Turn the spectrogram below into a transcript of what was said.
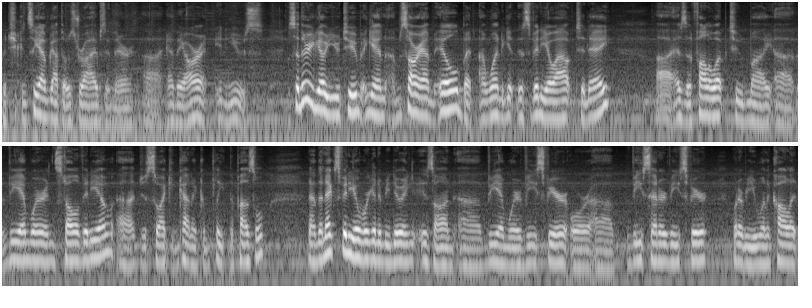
But you can see I've got those drives in there, uh, and they are in use. So there you go, YouTube. Again, I'm sorry I'm ill, but I wanted to get this video out today uh, as a follow-up to my uh, VMware install video, uh, just so I can kind of complete the puzzle. Now, the next video we're going to be doing is on uh, VMware vSphere or uh, vCenter vSphere, whatever you want to call it.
